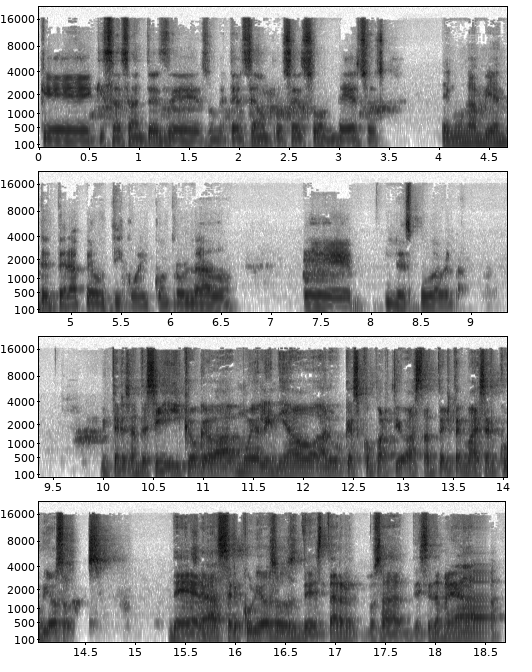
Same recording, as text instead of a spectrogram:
que quizás antes de someterse a un proceso de esos en un ambiente terapéutico y controlado eh, les pudo haber dado. Interesante, sí, y creo que va muy alineado a algo que has compartido bastante, el tema de ser curiosos, de verdad ser curiosos, de estar, o sea, de cierta manera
